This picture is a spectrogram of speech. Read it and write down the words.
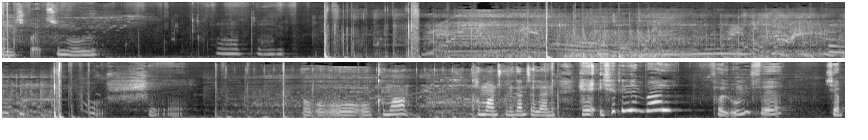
Und 2 zu 0. Und dann. Oh. Oh, oh, oh, oh, come on. Come on, ich bin ganz alleine. Hey, ich hätte den Ball. Voll unfair. Ich habe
